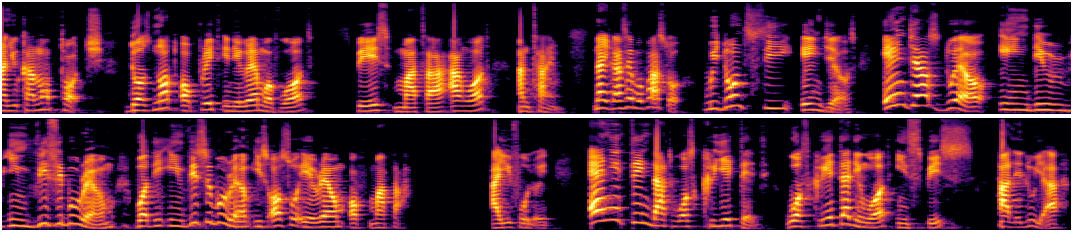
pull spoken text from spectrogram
and you cannot touch does not operate in the realm of what? Space, matter, and what? And time. Now you can say, but Pastor, we don't see angels. Angels dwell in the invisible realm, but the invisible realm is also a realm of matter. Are you following? Anything that was created was created in what? In space. Hallelujah.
